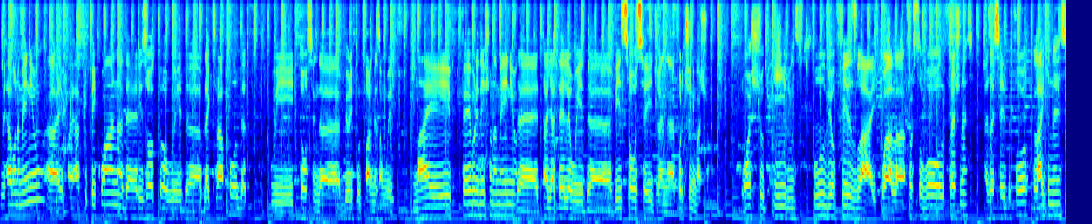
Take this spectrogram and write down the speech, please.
we have on the menu. Uh, if I have to pick one, uh, the risotto with uh, black truffle that we toast in the beautiful Parmesan way. My favorite dish on the menu, the tagliatelle with uh, beef sausage and uh, porcini mushroom. What should eat in Fulvio feels like? Well, uh, first of all, freshness, as I said before, lightness.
